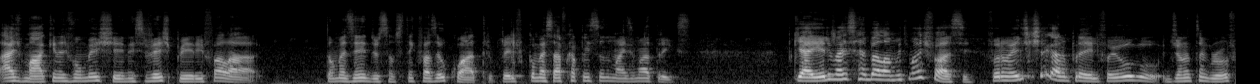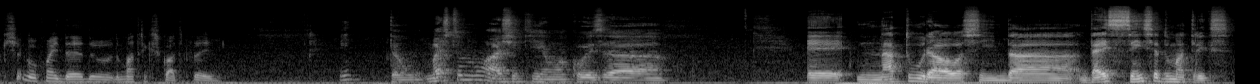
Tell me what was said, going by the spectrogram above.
as máquinas vão mexer nesse vespeiro e falar. Thomas Anderson, você tem que fazer o 4, pra ele começar a ficar pensando mais em Matrix. Porque aí ele vai se rebelar muito mais fácil. Foram eles que chegaram pra ele, foi o Jonathan Groff que chegou com a ideia do, do Matrix 4 pra ele. Então, mas tu não acha que é uma coisa é, natural, assim, da, da essência do Matrix?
